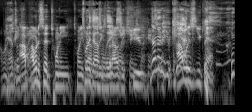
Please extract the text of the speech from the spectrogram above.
I want to Handsome? change I, my I would have said 20, 20,000 20,000 leagues, but I was a leagues. huge. No, no, no, you can't. I was. You can't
